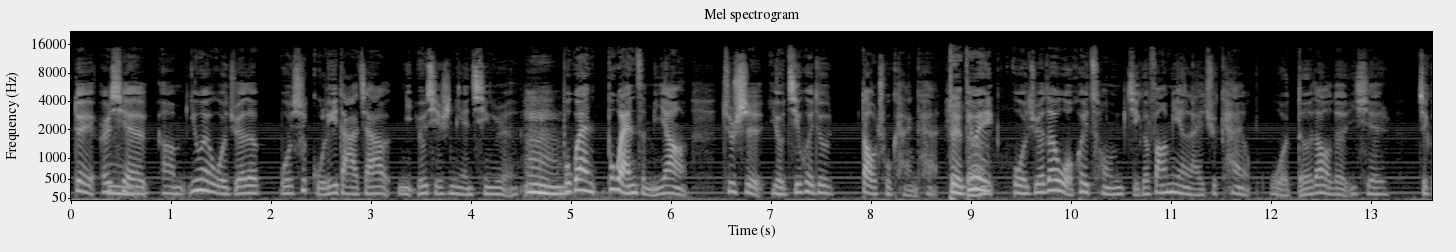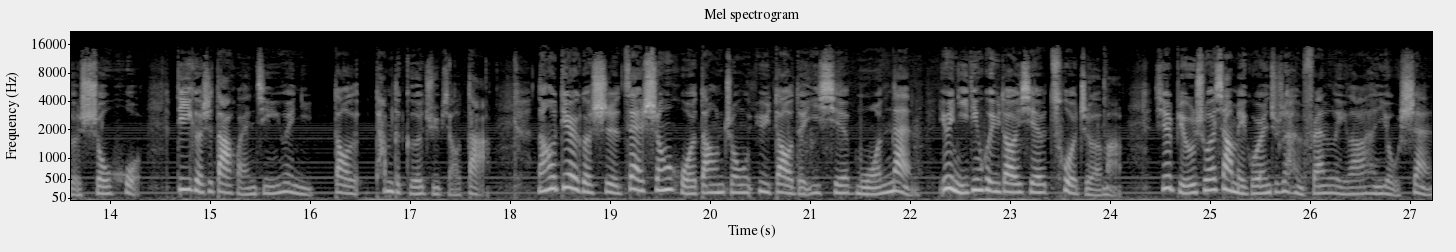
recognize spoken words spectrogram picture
对，而且嗯，嗯，因为我觉得我是鼓励大家，你尤其是年轻人，嗯，不管不管怎么样，就是有机会就到处看看。对的，因为我觉得我会从几个方面来去看我得到的一些这个收获。第一个是大环境，因为你到了他们的格局比较大。然后第二个是在生活当中遇到的一些磨难，因为你一定会遇到一些挫折嘛。其实比如说像美国人就是很 friendly 啦，很友善。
